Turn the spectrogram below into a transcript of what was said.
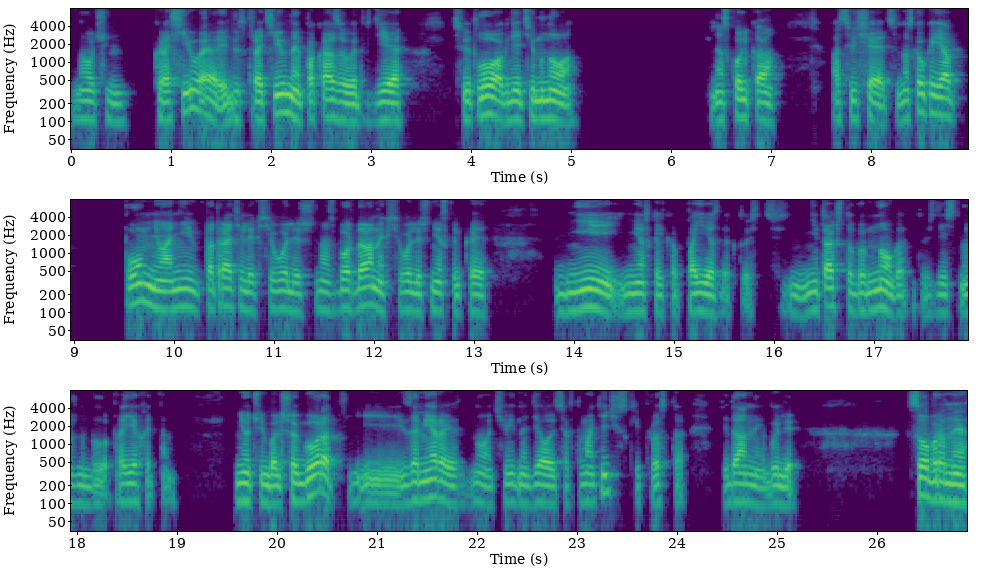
Она очень красивая, иллюстративная, показывает, где светло, а где темно, насколько освещается. Насколько я помню, они потратили всего лишь на сбор данных всего лишь несколько дней, несколько поездок. То есть не так, чтобы много. То есть здесь нужно было проехать там не очень большой город, и замеры, ну, очевидно, делались автоматически, просто эти данные были собраны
